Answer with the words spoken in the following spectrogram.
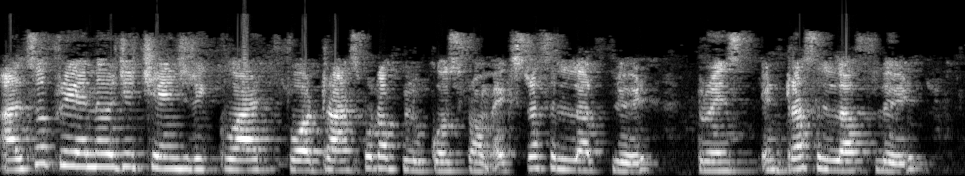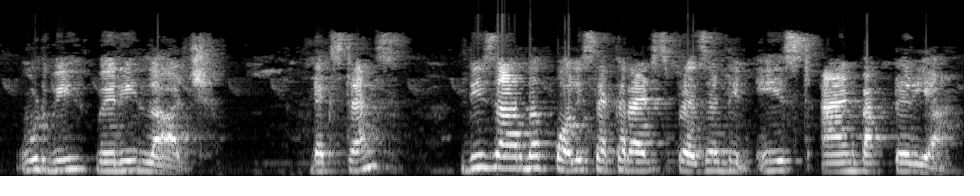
Also free energy change required for transport of glucose from extracellular fluid to intracellular fluid would be very large. Dextrans. These are the polysaccharides present in yeast and bacteria.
